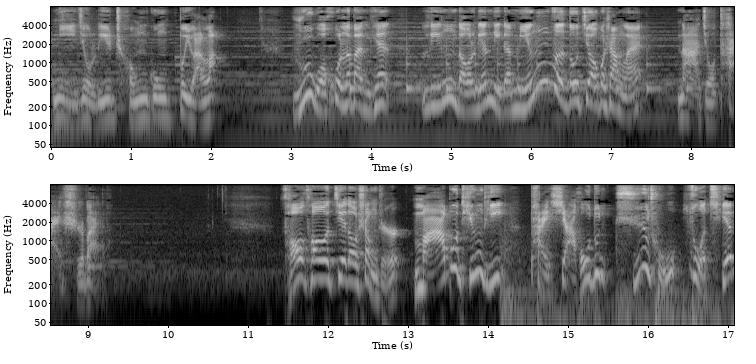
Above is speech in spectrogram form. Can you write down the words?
你就离成功不远了。如果混了半天，领导连你的名字都叫不上来，那就太失败了。曹操接到圣旨，马不停蹄，派夏侯惇、许褚做前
